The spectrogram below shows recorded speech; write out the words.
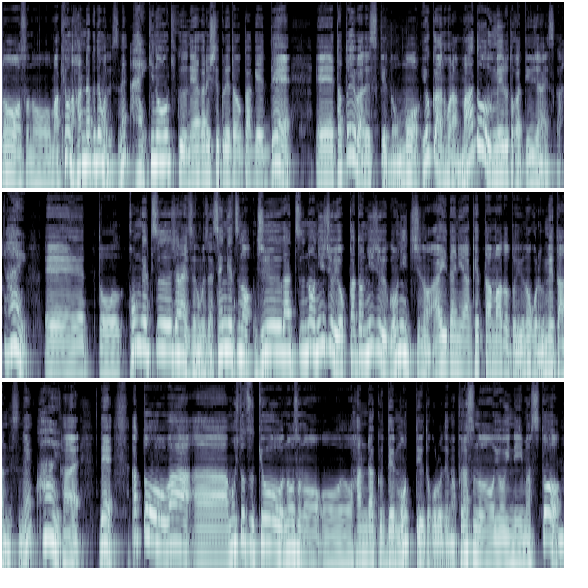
の、その、まあ、今日の反落でもですね、はい、昨日大きく値上がりしてくれたおかげで、えー、例えばですけども、よくあの、ほら、窓を埋めるとかって言うじゃないですか。はい。えー、っと、今月じゃないですね、ごめんなさい。先月の10月の24日と25日の間に開けた窓というのをこれ埋めたんですね。はい。はい。で、あとは、あもう一つ今日のその、反落でもっていうところで、まあ、プラスの要因で言いますと、うん、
